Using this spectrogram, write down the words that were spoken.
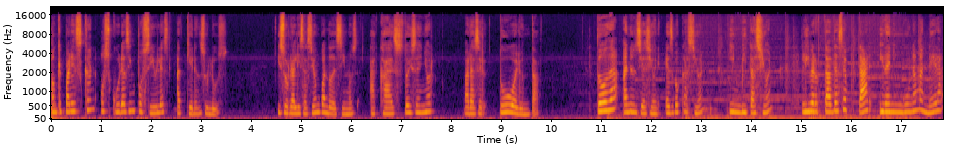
aunque parezcan oscuras e imposibles, adquieren su luz. Y su realización cuando decimos, acá estoy Señor, para hacer tu voluntad. Toda anunciación es vocación, invitación libertad de aceptar y de ninguna manera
